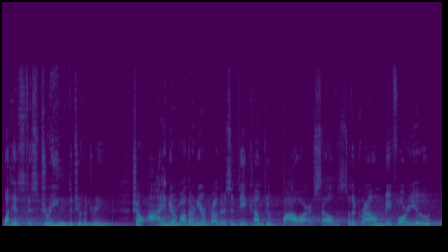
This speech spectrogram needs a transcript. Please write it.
What is this dream that you have dreamed? Shall I and your mother and your brothers indeed come to bow ourselves to the ground before you?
